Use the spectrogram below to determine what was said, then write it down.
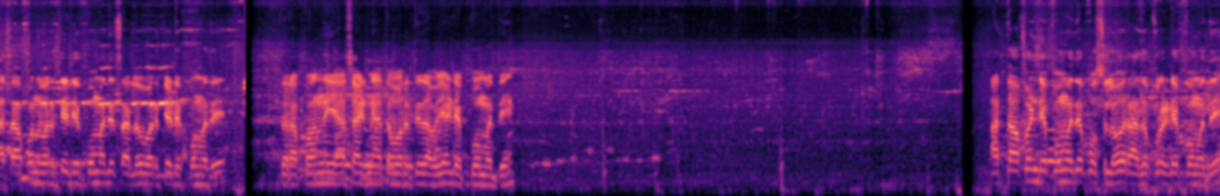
आता आपण वरती डेपोमध्ये चालू वरती डेपोमध्ये तर आपण या साईडने आता वरती जाऊया डेपोमध्ये आता आपण डेपोमध्ये पोचलो राजापूर डेपोमध्ये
